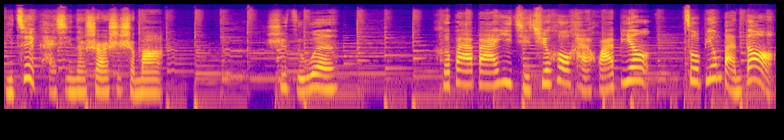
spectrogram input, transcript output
你最开心的事儿是什么？”狮子问：“和爸爸一起去后海滑冰，坐冰板凳。”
